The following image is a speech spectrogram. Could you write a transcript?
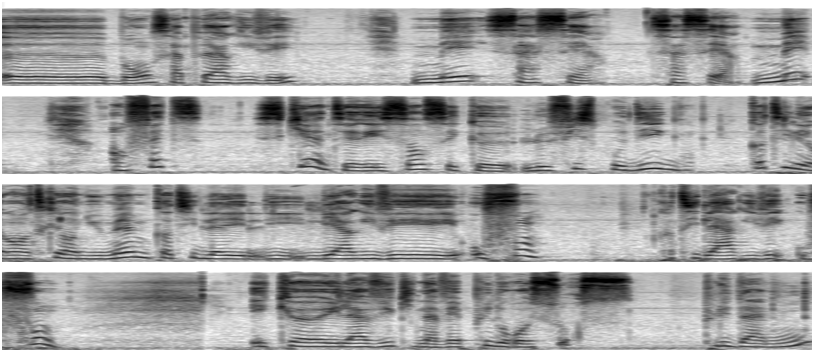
euh, bon, ça peut arriver, mais ça sert, ça sert. Mais en fait, ce qui est intéressant, c'est que le fils prodigue, quand il est rentré en lui-même, quand il est, arrivé au fond, quand il est arrivé au fond, et qu'il a vu qu'il n'avait plus de ressources, plus d'amis,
